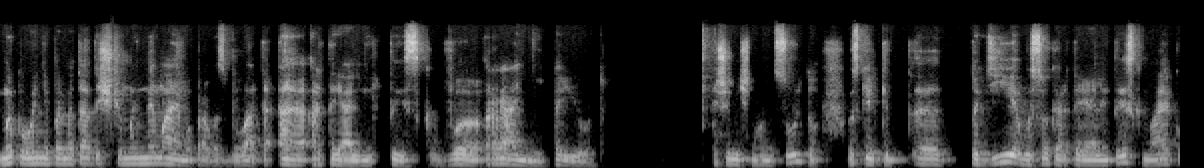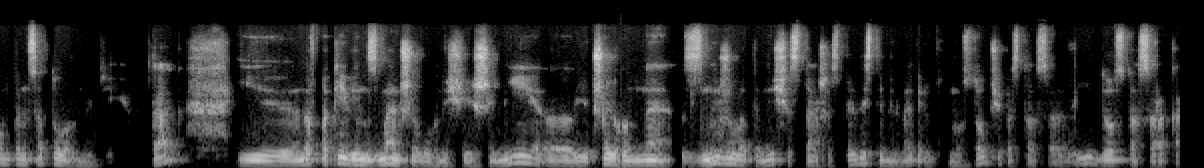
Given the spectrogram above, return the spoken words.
ми повинні пам'ятати, що ми не маємо права збивати е, артеріальний тиск в ранній період ішемічного інсульту, оскільки е, тоді високий артеріальний тиск має компенсаторну дію. Так і навпаки, він зменшує вогнище ішемії, е, якщо його не знижувати нижче 160 мм ртутного стовпчика і до 140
